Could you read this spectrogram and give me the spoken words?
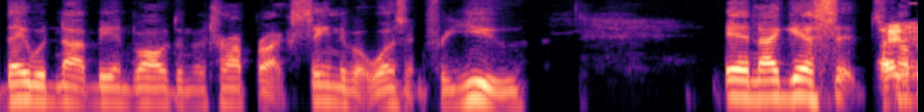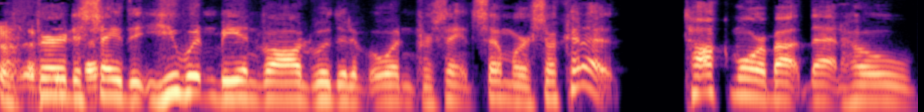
they would not be involved in the trop rock scene if it wasn't for you. And I guess it's probably fair to say that you wouldn't be involved with it if it wasn't for Saint Somewhere. So, kind of talk more about that whole.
